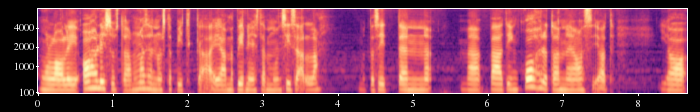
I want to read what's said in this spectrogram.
mulla oli ahdistusta ja masennusta pitkään ja mä pidin sitä mun sisällä. Mutta sitten mä päätin kohdata ne asiat ja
